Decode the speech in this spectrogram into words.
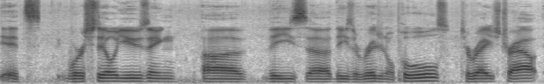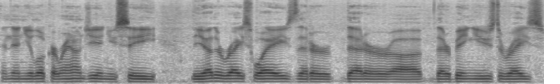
it's we're still using uh, these uh, these original pools to raise trout, and then you look around you and you see the other raceways that are that are uh, that are being used to raise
